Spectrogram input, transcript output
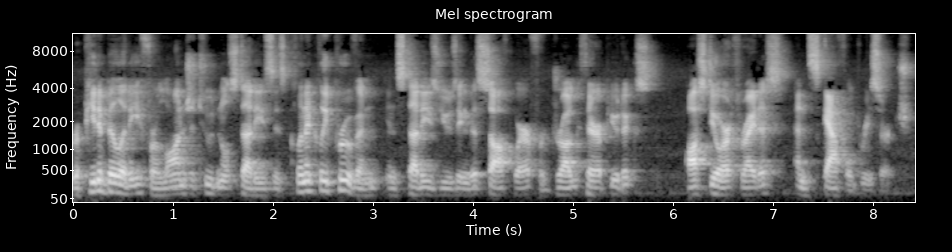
Repeatability for longitudinal studies is clinically proven in studies using this software for drug therapeutics, osteoarthritis, and scaffold research.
